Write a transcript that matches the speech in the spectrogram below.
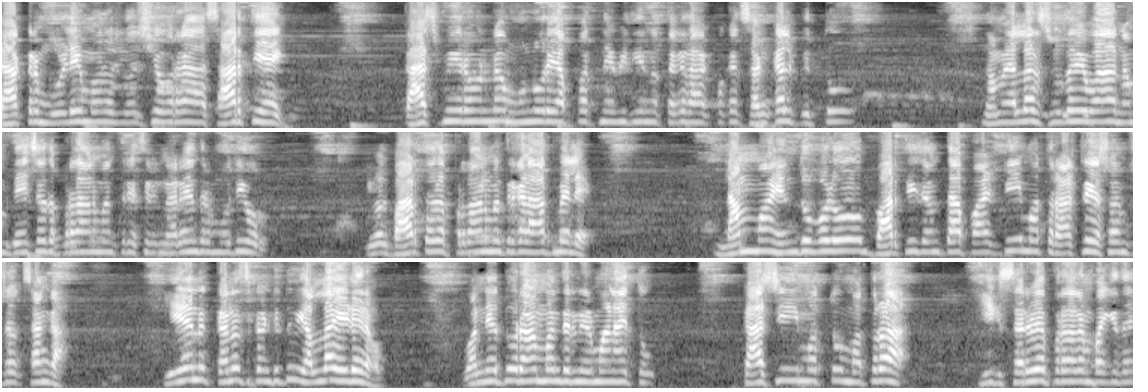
ಡಾಕ್ಟರ್ ಮುರಳಿ ಮನೋಜ್ ಜೋಶಿಯವರ ಸಾರಥಿಯಾಗಿ ಕಾಶ್ಮೀರವನ್ನು ಮುನ್ನೂರ ಎಪ್ಪತ್ತನೇ ವಿಧಿಯನ್ನು ತೆಗೆದು ಹಾಕ್ಬೇಕಂತ ಸಂಕಲ್ಪ ಇತ್ತು. ನಮ್ಮೆಲ್ಲರ ಸುದೈವ, ನಮ್ಮ ದೇಶದ ಪ್ರಧಾನಮಂತ್ರಿ ಶ್ರೀ ನರೇಂದ್ರ ಮೋದಿಯವರು ಇವತ್ತು ಭಾರತದ ಪ್ರಧಾನಮಂತ್ರಿಗಳಾದ್ಮೇಲೆ ನಮ್ಮ ಹಿಂದೂಗಳು, ಭಾರತೀಯ ಜನತಾ ಪಾರ್ಟಿ ಮತ್ತು ರಾಷ್ಟ್ರೀಯ ಸ್ವಯಂ ಸೇವಕ ಸಂಘ ಏನು ಕನಸು ಕಂಡಿದ್ದು ಎಲ್ಲ ಈಡೇರವು. ಒಂದೇದು ರಾಮ ಮಂದಿರ ನಿರ್ಮಾಣ ಆಯಿತು. ಕಾಶಿ ಮತ್ತು ಮಥುರಾ ಈಗ ಸರ್ವೆ ಪ್ರಾರಂಭ ಆಗಿದೆ.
